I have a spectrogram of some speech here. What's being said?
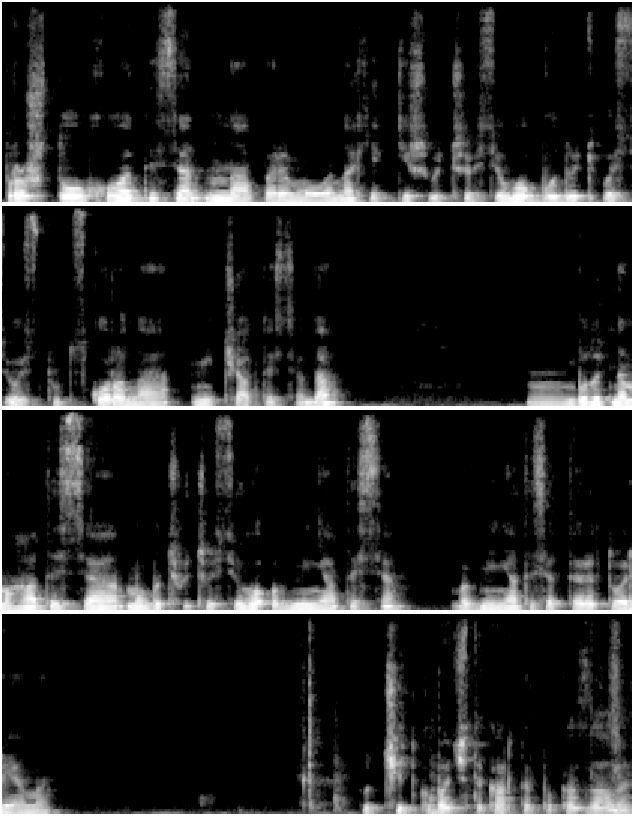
проштовхуватися на перемовинах, які швидше всього будуть ось ось тут скоро намічатися. Да? Будуть намагатися, мабуть, швидше всього обмінятися, обмінятися територіями. Тут чітко, бачите, карти показали.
